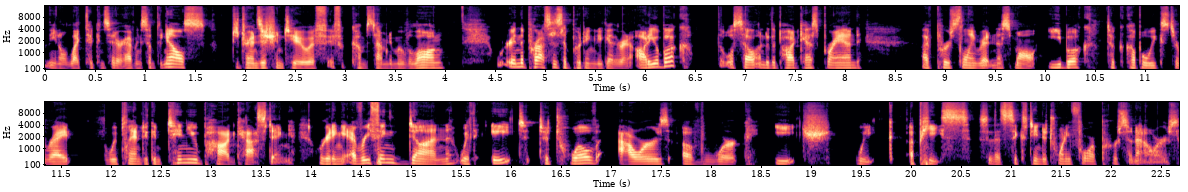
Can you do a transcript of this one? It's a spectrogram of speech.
you know like to consider having something else to transition to if, if it comes time to move along. We're in the process of putting together an audiobook that will sell under the podcast brand. I've personally written a small ebook, took a couple weeks to write. We plan to continue podcasting. We're getting everything done with eight to 12 hours of work each week, a piece. So that's 16 to 24 person hours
